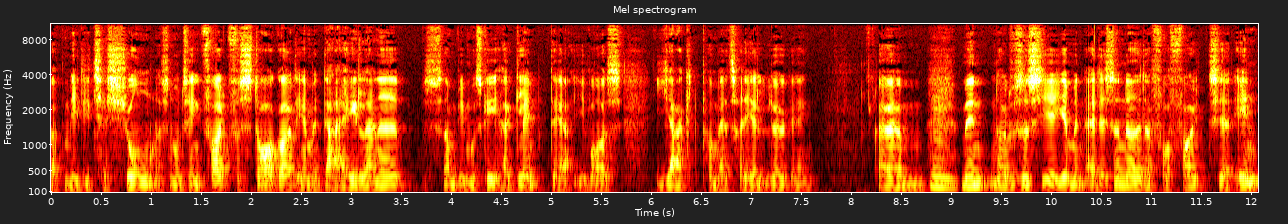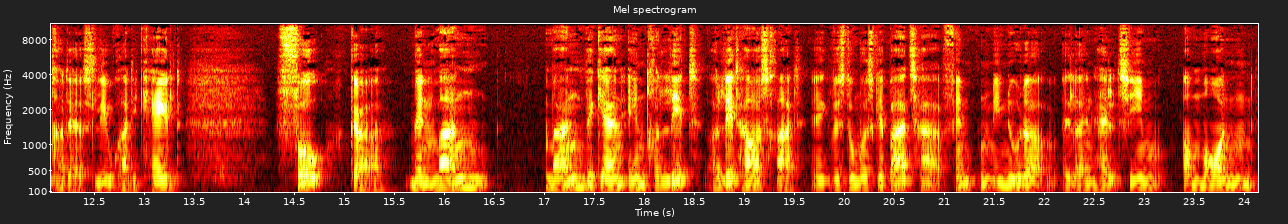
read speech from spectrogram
at meditation og sådan nogle ting. Folk forstår godt, jamen der er et eller andet, som vi måske har glemt der i vores jagt på materiel lykke. Ikke? Øhm, mm. Men når du så siger, jamen er det så noget, der får folk til at ændre deres liv radikalt? Få gøre. men mange mange vil gerne ændre lidt, og lidt har også ret. Ikke? Hvis du måske bare tager 15 minutter eller en halv time om morgenen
